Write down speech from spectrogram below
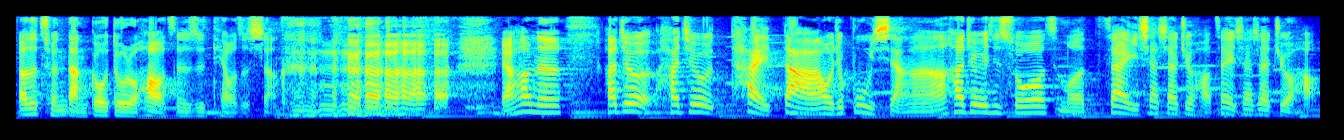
要是存档够多的话，我真的是挑着上。然后呢，他就他就太大，然后我就不想啊。他就一直说什么再一下下就好，再一下下就好，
